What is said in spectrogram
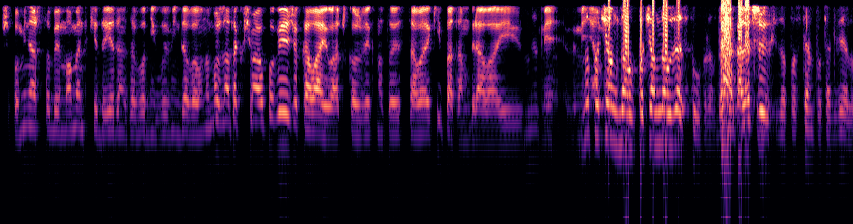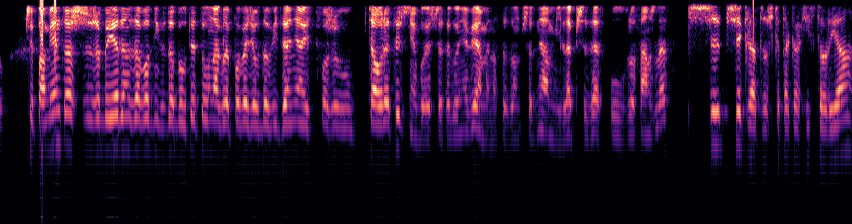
przypominasz sobie moment, kiedy jeden zawodnik wywindował, no można tak śmiało powiedzieć o Kałaju, aczkolwiek no to jest cała ekipa tam grała i No, tak. no wymieniamy. pociągnął, pociągnął zespół, prawda? Tak, ale czy- Do postępu tak wielu. Czy pamiętasz, żeby jeden zawodnik zdobył tytuł, nagle powiedział do widzenia i stworzył teoretycznie, bo jeszcze tego nie wiemy, no sezon przed nami, lepszy zespół w Los Angeles? Przy, przykra troszkę taka historia.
